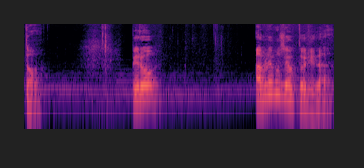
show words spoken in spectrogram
Todo. Pero hablemos de autoridad.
